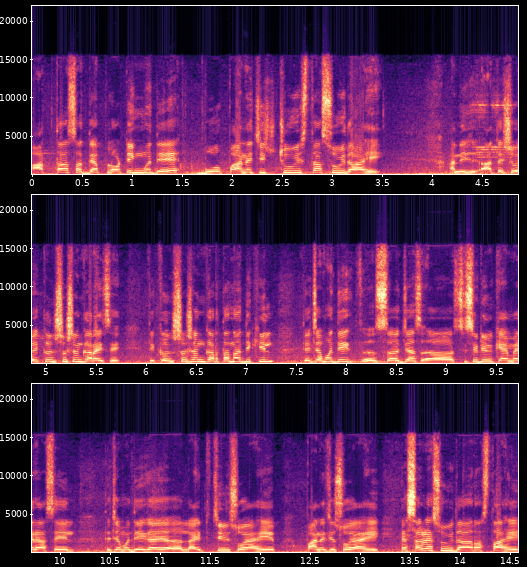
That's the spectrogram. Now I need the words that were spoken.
आता सध्या प्लॉटिंगमध्ये बोर पाण्याची चोवीस तास सुविधा आहे. आणि आता शिवाय कन्स्ट्रक्शन करायचं आहे ते कन्स्ट्रक्शन करताना देखील त्याच्यामध्ये ज्या सी सी टी व्ही कॅमेरे असेल त्याच्यामध्ये काय लाईटची सोय आहे पाण्याची सोय आहे. या सगळ्या सुविधा रस्ता आहे.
